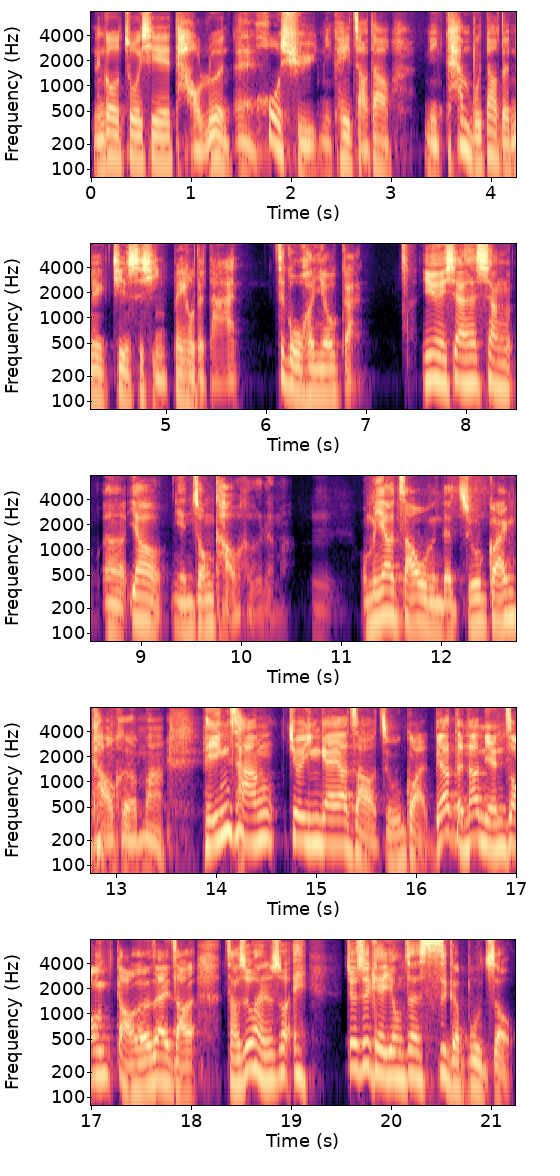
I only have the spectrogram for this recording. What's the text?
能够做一些讨论哎，或许你可以找到你看不到的那件事情背后的答案。这个我很有感，因为现在像呃要年终考核了嘛，嗯，我们要找我们的主管考核嘛，平常就应该要找主管，不要等到年终考核再找。找主管就说，哎，就是可以用这四个步骤，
